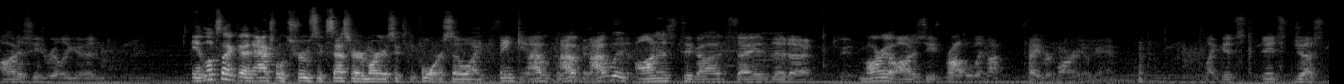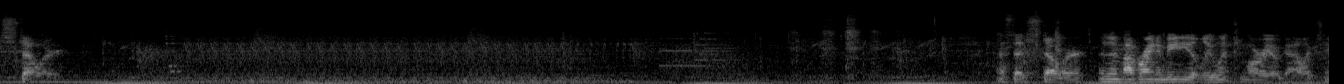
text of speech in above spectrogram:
Odyssey's really good. It looks like an actual true successor to Mario 64, so I think it. I, would I. I would honest to God say that uh, Mario Odyssey is probably my favorite Mario game. Like it's it's just stellar. I said stellar, and then my brain immediately went to Mario Galaxy.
